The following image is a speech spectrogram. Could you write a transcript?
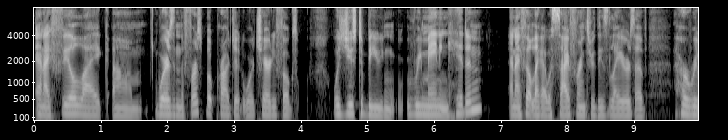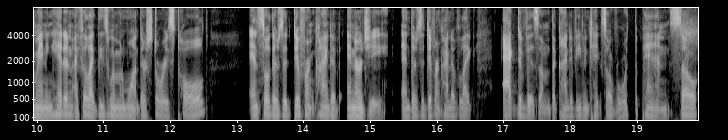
and I feel like um, whereas in the first book project, where Charity Folks was used to being remaining hidden, and I felt like I was ciphering through these layers of her remaining hidden. I feel like these women want their stories told, and so there's a different kind of energy and there's a different kind of like activism that kind of even takes over with the pen. So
